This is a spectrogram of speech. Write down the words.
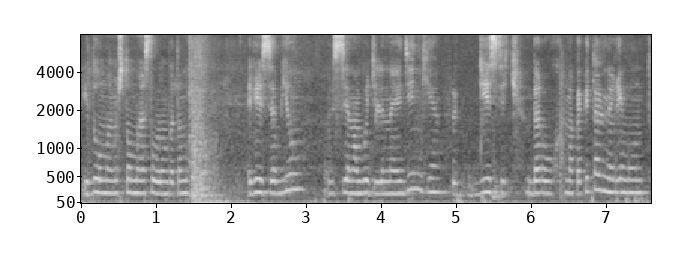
И думаем, что мы освоим в этом году весь объем, все нам выделенные деньги, 10 дорог на капитальный ремонт,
